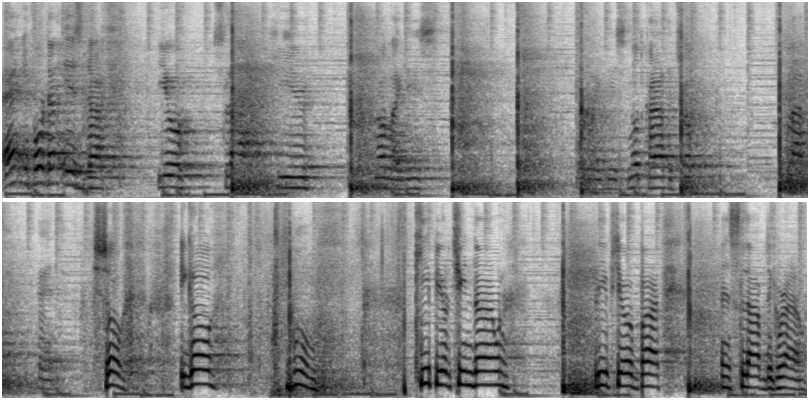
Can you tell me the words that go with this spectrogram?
And important is that you slap here, not like this, or like this, not karate chop, flat hand. So you go, boom, keep your chin down, lift your butt and slap the ground.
